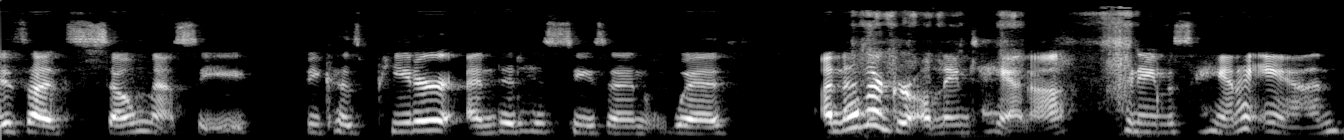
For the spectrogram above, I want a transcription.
is that it's so messy because Peter ended his season with another girl named Hannah. Her name is Hannah Ann.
